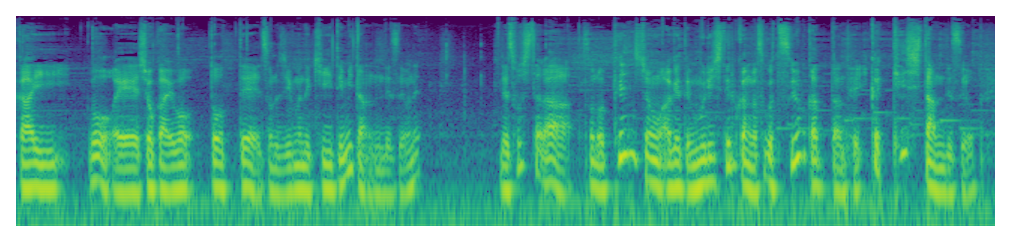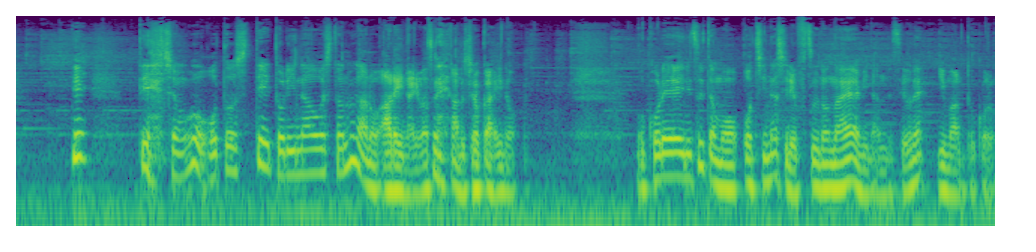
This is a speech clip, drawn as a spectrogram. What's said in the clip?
回を、えー、初回を撮ってその自分で聞いてみたんですよね。でそしたらそのテンションを上げて無理してる感がすごい強かったんで一回消したんですよ。でテンションを落として撮り直したのがあのあれになりますねあの初回の。これについてはもうオチなしで普通の悩みなんですよね今のところ。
